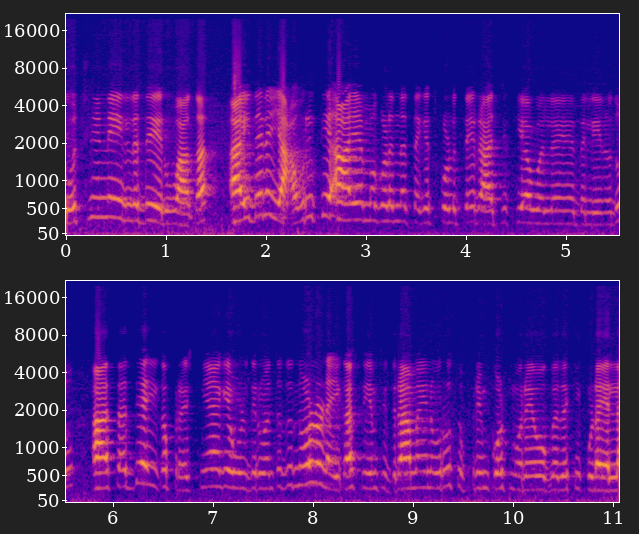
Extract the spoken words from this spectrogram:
ಯೋಚನೆನೇ ಇಲ್ಲದೆ ಇರುವಾಗ ಆ ಇದೆಲ್ಲ ಯಾವ ರೀತಿ ಆಯಾಮಗಳನ್ನ ತೆಗೆದುಕೊಳ್ಳುತ್ತೆ ರಾಜಕೀಯ ವಲಯದಲ್ಲಿ ಅನ್ನೋದು, ಆ, ಸದ್ಯ ಈಗ ಪ್ರಶ್ನೆಯಾಗಿ ಉಳಿದಿರುವಂತದ್ದು ನೋಡೋಣ. ಈಗ ಸಿಎಂ ಸಿದ್ದರಾಮಯ್ಯನವರು ಸುಪ್ರೀಂ ಕೋರ್ಟ್ ಮೊರೆ ಹೋಗೋದಕ್ಕೆ ಕೂಡ ಎಲ್ಲ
